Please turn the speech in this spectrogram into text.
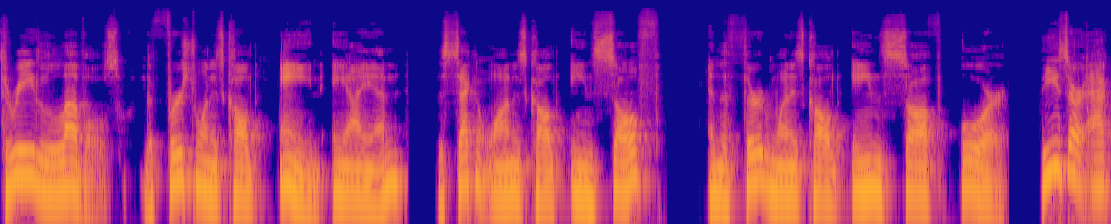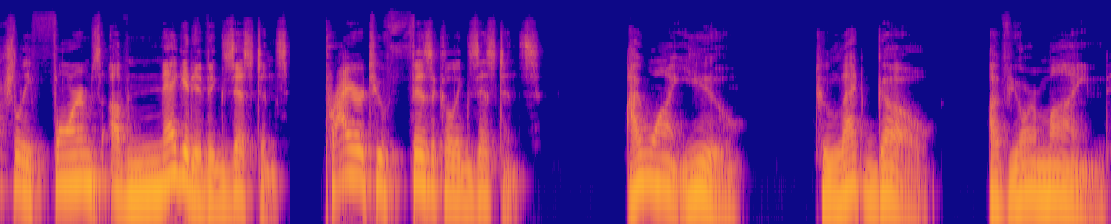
three levels. The first one is called Ain, A I N. The second one is called Ein Sof. And the third one is called Ein Sof Ur. These are actually forms of negative existence prior to physical existence. I want you to let go of your mind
